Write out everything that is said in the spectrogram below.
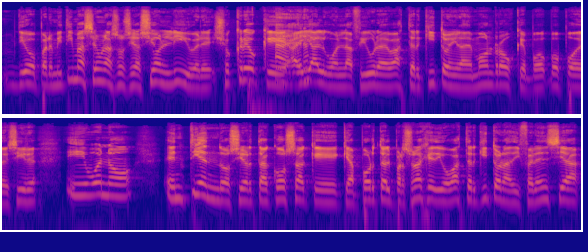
digo, permitime hacer una asociación libre. Yo creo que hay algo en la figura de Buster Keaton y la de Monroe que vos podés decir, y bueno, entiendo cierta cosa que, que aporta el personaje. Digo, Buster Keaton, a diferencia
